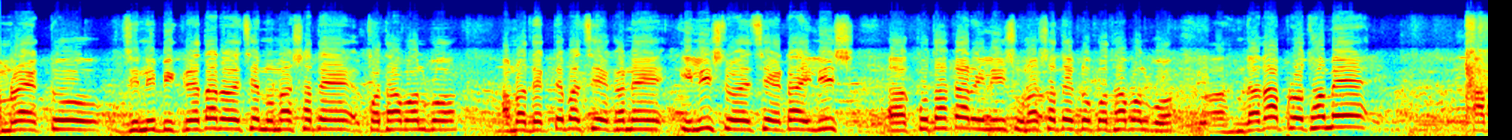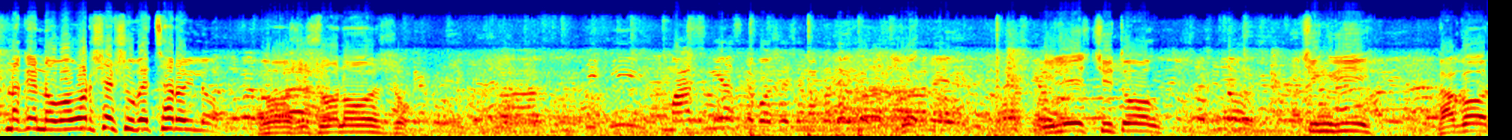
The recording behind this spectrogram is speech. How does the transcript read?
আমরা একটু যিনি বিক্রেতা রয়েছেন ওনার সাথে কথা বলব। আমরা দেখতে পাচ্ছি এখানে ইলিশ রয়েছে এটা ইলিশ কোথাকার ইলিশ ওনার সাথে একটু কথা বলব। দাদা প্রথমে আপনাকে নববর্ষের শুভেচ্ছা রইল। মাছ নিয়ে বসেছেন ইলিশ চিতল চিংড়ি ঘাগর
